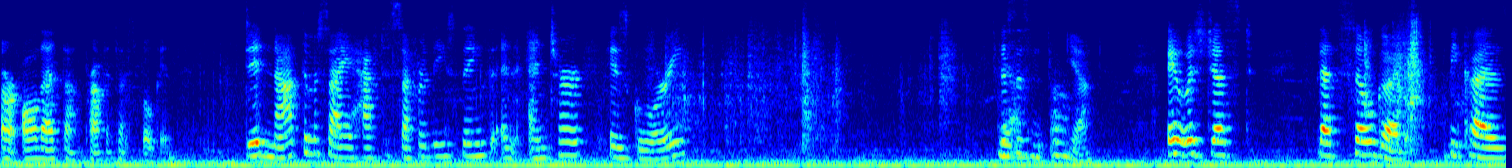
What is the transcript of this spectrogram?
or all that the prophets have spoken. Did not the Messiah have to suffer these things and enter his glory? This Yeah. is, Oh. yeah. It was just, that's so good because,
